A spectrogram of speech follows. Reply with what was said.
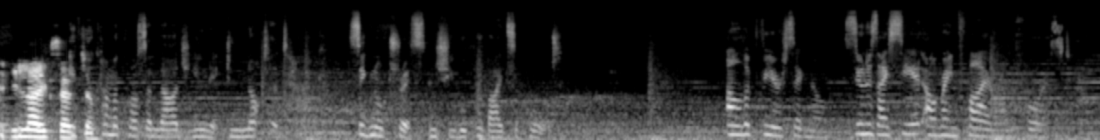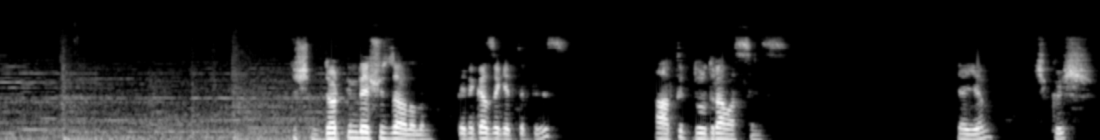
İlla If you yükselteceğim. come across a large unit, do not attack. Signal Triss and she will provide support. I'll look for your signal. Soon as I see it, I'll rain fire on the forest. Düşün 4500'e alalım. Beni gaza getirdiniz. Artık durduramazsınız. Yayın. Çıkış.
